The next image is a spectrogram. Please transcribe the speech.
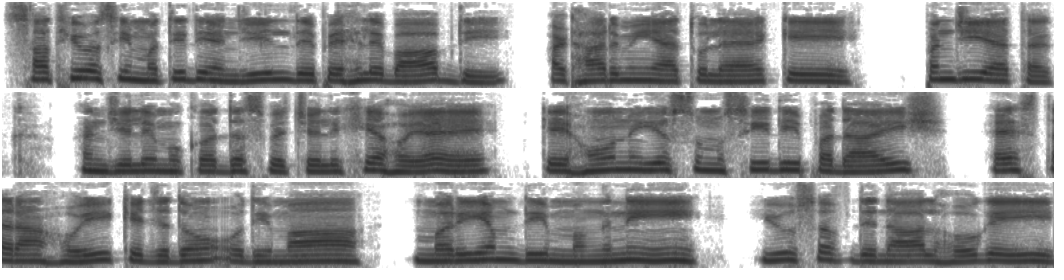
ਸਾਥੀਓ, ਅਸੀਂ ਮਤੀ ਦੇ ਅੰਜੀਲ ਦੇ ਪਹਿਲੇ ਬਾਬ ਦੀ 18ਵੀਂ ਐਤ ਤੋਂ ਲੈ ਕੇ 5 ਐਤ ਤੱਕ ਅੰਜੀਲੇ ਮੁਕੱਦਸ ਵਿੱਚ ਲਿਖਿਆ ਹੋਇਆ ਹੈ ਕਿ ਹੁਣ ਯਿਸੂ ਮਸੀਹ ਦੀ ਪਦਾਇਸ਼ ਇਸ ਤਰ੍ਹਾਂ ਹੋਈ ਕਿ ਜਦੋਂ ਉਹਦੀ ਮਾਂ ਮਰੀਮ ਦੀ ਮੰਗਣੀ ਯੂਸਫ ਦੇ ਨਾਲ ਹੋ ਗਈ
